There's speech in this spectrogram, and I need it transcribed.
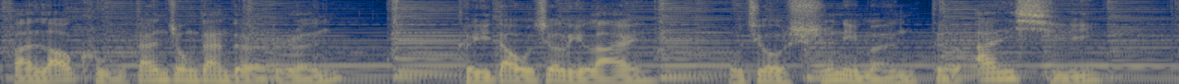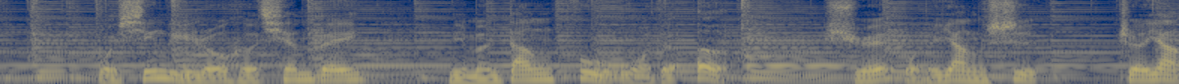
凡劳苦担重担的人，可以到我这里来，我就使你们得安息。我心里柔和谦卑，你们当负我的恶，学我的样式，这样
